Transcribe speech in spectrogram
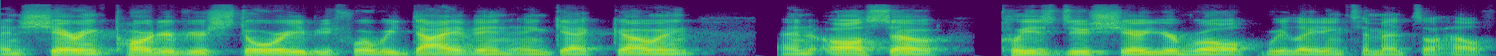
and sharing part of your story before we dive in and get going. And also, please do share your role relating to mental health.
